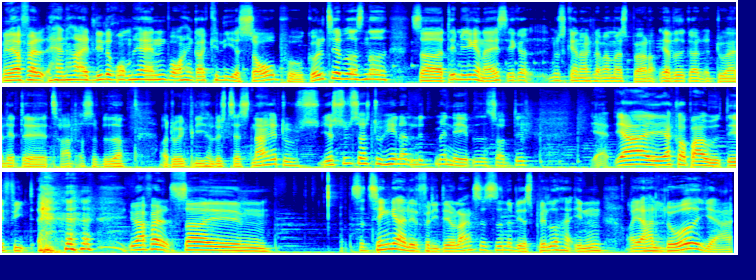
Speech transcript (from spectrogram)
Men i hvert fald, han har et lille rum herinde, hvor han godt kan lide at sove på gulvtæppet og sådan noget. Så det er mega nice. Ikke? Nu skal jeg nok lade være med at spørge dig. Jeg ved godt, at du er lidt øh, træt og så videre, og du ikke lige har lyst til at snakke. Du, jeg synes også, du hænder lidt med næbet, så det... Ja, jeg, jeg går bare ud. Det er fint. I hvert fald, så... Øh, så tænker jeg lidt, fordi det er jo lang tid siden, at vi har spillet herinde, og jeg har lovet jer,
